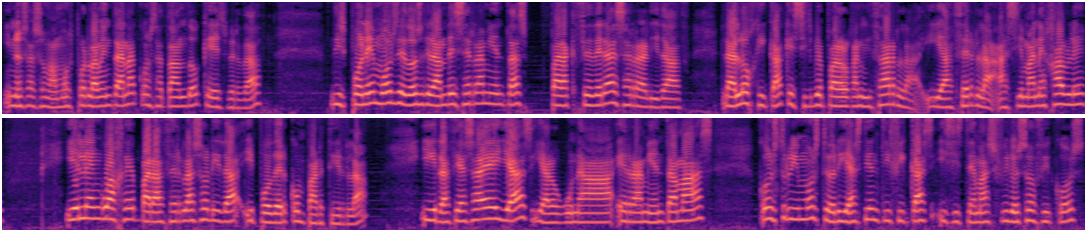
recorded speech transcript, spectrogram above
y nos asomamos por la ventana constatando que es verdad. Disponemos de dos grandes herramientas para acceder a esa realidad, la lógica, que sirve para organizarla y hacerla así manejable, y el lenguaje para hacerla sólida y poder compartirla. Y gracias a ellas y alguna herramienta más, construimos teorías científicas y sistemas filosóficos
